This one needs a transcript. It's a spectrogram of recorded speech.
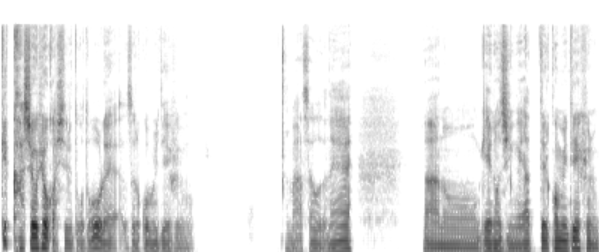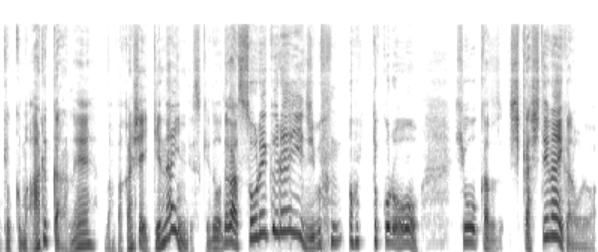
げえ過小評価してるってこと？俺、そのコミュニティ FM。まあそうだね。あの、芸能人がやってるコミュニティ FM の曲もあるからね。まあ、馬鹿にしちゃいけないんですけど、だからそれぐらい自分のところを評価しかしてないから、俺は。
